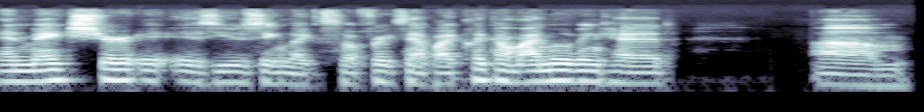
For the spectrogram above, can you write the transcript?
and make sure it is using like, so for example, I click on my moving head. Um,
